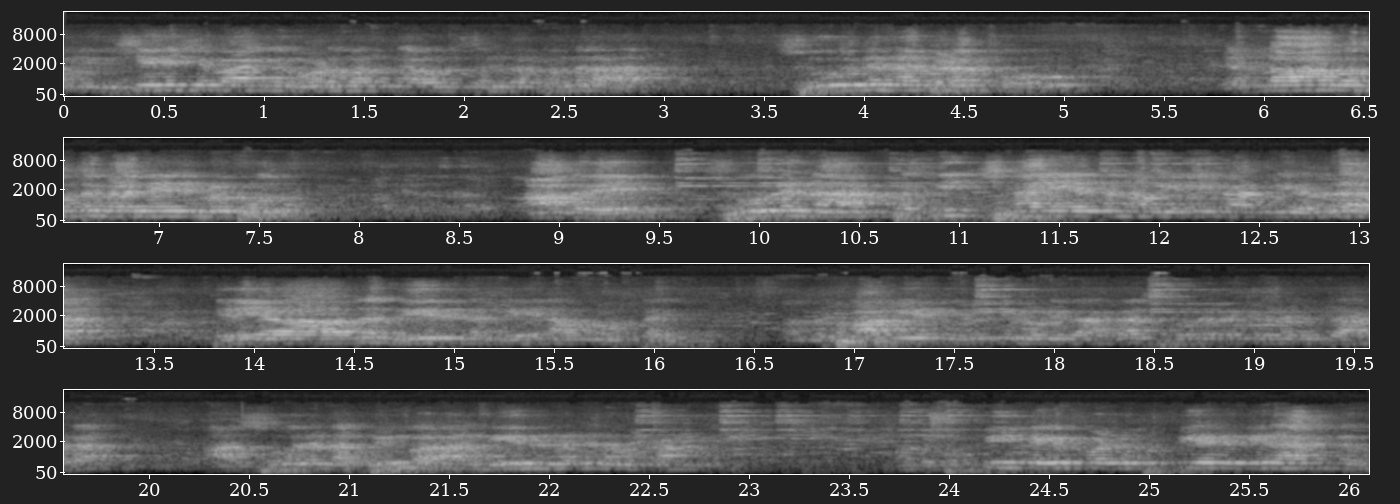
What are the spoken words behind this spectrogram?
ಇಲ್ಲಿ ವಿಶೇಷವಾಗಿ ನೋಡುವಂತ ಒಂದು ಸಂದರ್ಭ ಅಂದ್ರ ಸೂರ್ಯನ ಬೆಳಕು ಎಲ್ಲಾ ವಸ್ತುಗಳ ಮೇಲೆ ಬೀಳಬಹುದು. ಆದರೆ ಸೂರ್ಯನ ಪ್ರತಿ ಛಾಯೆಯನ್ನು ನಾವು ಎಲ್ಲಿ ಕಾಣ್ತೀವಿ ಅಂದ್ರ ತಿಳಿಯಾದ ನೀರಿನಲ್ಲಿ ನಾವು ನೋಡ್ತಾ ಇದ್ದೀವಿ. ಒಂದು ಬಾವಿಯಲ್ಲಿ ಇಳಿದು ನೋಡಿದಾಗ, ಸೂರ್ಯನ ಕಿರಣ ಬಿದ್ದಾಗ ಆ ಸೂರ್ಯನ ಬಿಂಬ ನೀರಿನಲ್ಲಿ ನಾವು ಕಾಣ್ತೀವಿ. ಒಂದು ಪುಟ್ಟಿ ತೆಗೆದುಕೊಂಡು ಪುಟ್ಟಿಯಲ್ಲಿ ನೀರು ಹಾಕ್ತೇವೆ.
